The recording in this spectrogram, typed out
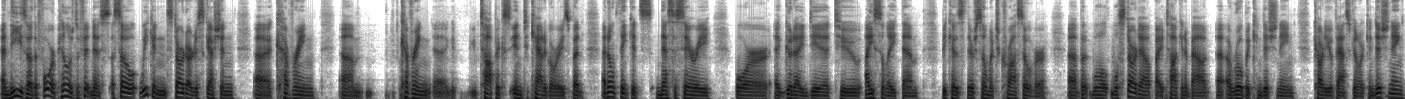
And these are the four pillars of fitness. So we can start our discussion uh, covering um, covering uh, topics into categories, but I don't think it's necessary or a good idea to isolate them because there's so much crossover. Uh, but we'll we'll start out by talking about uh, aerobic conditioning, cardiovascular conditioning.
